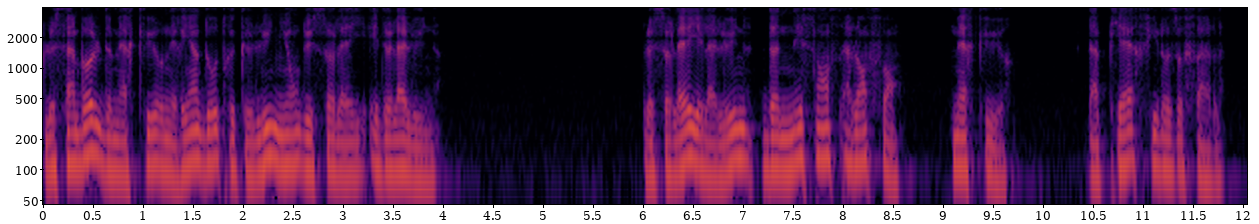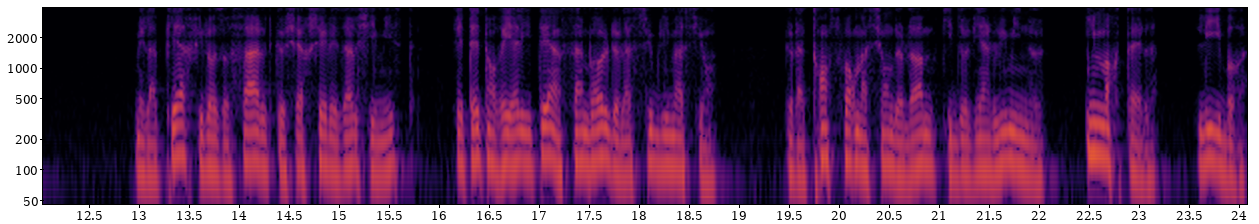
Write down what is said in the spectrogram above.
Le symbole de Mercure n'est rien d'autre que l'union du Soleil et de la Lune. Le Soleil et la Lune donnent naissance à l'enfant, Mercure, la pierre philosophale. Mais la pierre philosophale que cherchaient les alchimistes était en réalité un symbole de la sublimation, de la transformation de l'homme qui devient lumineux, immortel, libre.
